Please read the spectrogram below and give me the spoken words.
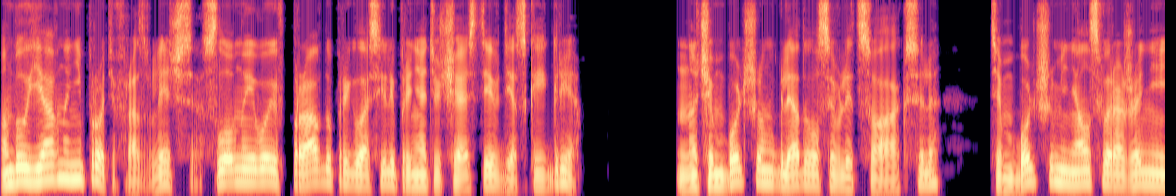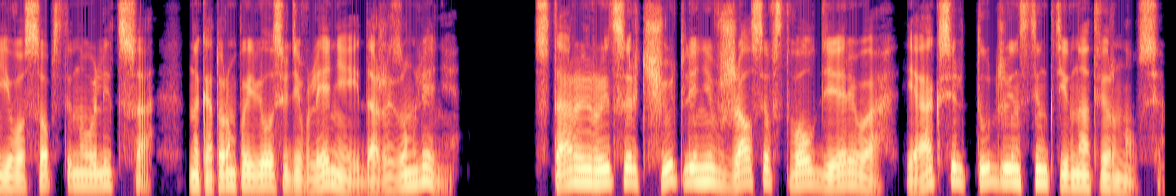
Он был явно не против развлечься, словно его и вправду пригласили принять участие в детской игре. Но чем больше он вглядывался в лицо Акселя, тем больше менялось выражение его собственного лица, на котором появилось удивление и даже изумление. Старый рыцарь чуть ли не вжался в ствол дерева, и Аксель тут же инстинктивно отвернулся.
